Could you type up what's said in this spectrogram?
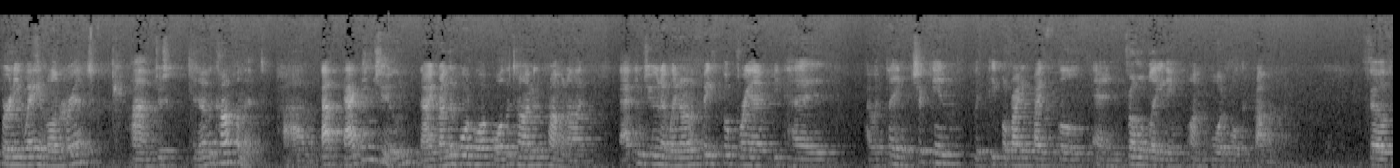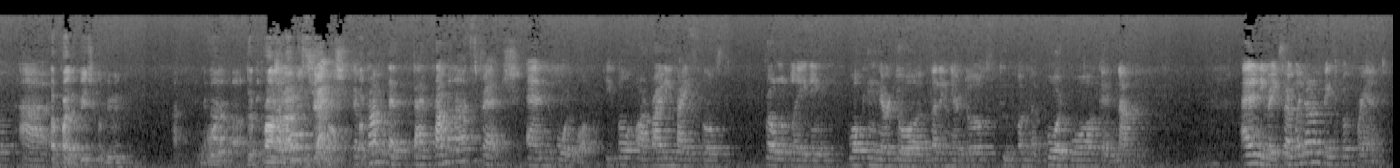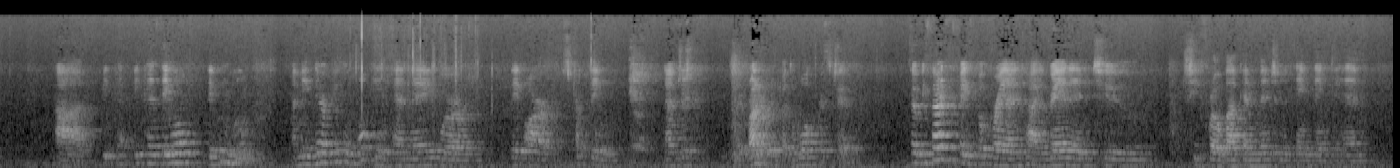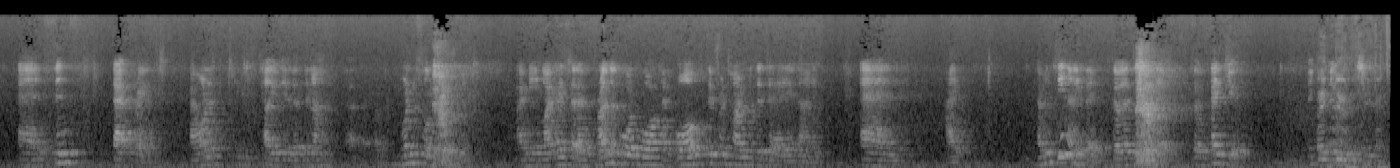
Birney Way in Long Branch. Um, just another compliment. Um, back in June, and I run the boardwalk all the time in the promenade. Back in June, I went on a Facebook rant because I was playing chicken with people riding bicycles and rollerblading on the boardwalk and promenade. So, uh, Up by the beach club, you mean? Or uh, the promenade in general? The Okay. prom, that, that promenade stretch and the boardwalk. People are riding bicycles, rollerblading, walking their dogs, letting their dogs poop on the boardwalk and not. At any rate, so I went on a Facebook rant, uh, because, they won't, they wouldn't move. I mean, there are people walking and they were, they are obstructing not just the runners, but the walkers too. So besides the Facebook rant, I ran into Chief Roebuck and mentioned the same thing to him. And since that rant, I want to tell you that been a, a wonderful like I said, I've run the boardwalk at all different times of the day and night, and I haven't seen anything, so that's good. So thank you. Thank you.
